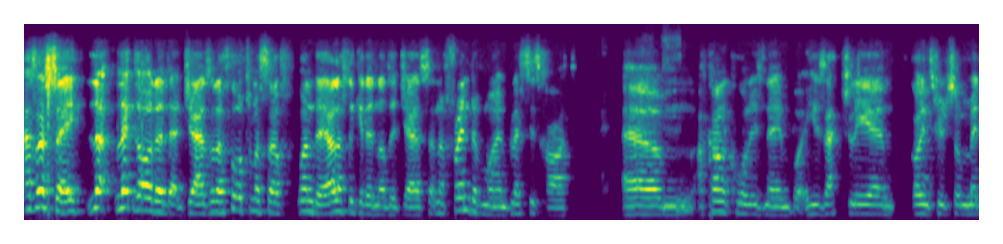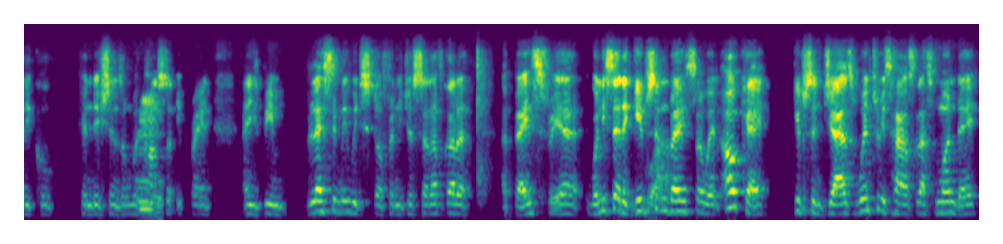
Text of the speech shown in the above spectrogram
as I say, let let go of that jazz. And I thought to myself, one day I'll have to get another jazz. And a friend of mine, bless his heart, um, I can't call his name, but he's actually um, going through some medical conditions, and we're mm. constantly praying. And he's been blessing me with stuff. And he just said, "I've got a, a bass for you." Well, he said a Gibson wow. bass. So I went, "Okay, Gibson Jazz." Went to his house last Monday,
